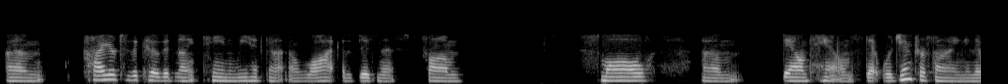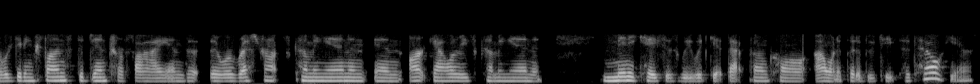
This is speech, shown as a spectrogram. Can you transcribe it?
Um, prior to the COVID 19, we had gotten a lot of business from small um, downtowns that were gentrifying and they were getting funds to gentrify, and the, there were restaurants coming in and, and art galleries coming in. And in many cases, we would get that phone call I want to put a boutique hotel here.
